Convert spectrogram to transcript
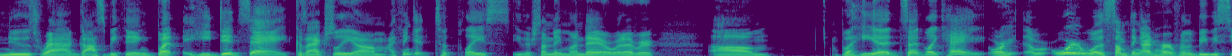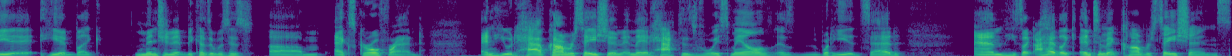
news rag gossipy thing. But he did say because I actually um i think it took place either sunday monday or whatever. Um but he had said like hey or or, it was something i'd heard from the bbc he had like mentioned it because it was his um ex-girlfriend. And he would have conversation and they had hacked his voicemail is what he had said. And he's like i had like intimate conversations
